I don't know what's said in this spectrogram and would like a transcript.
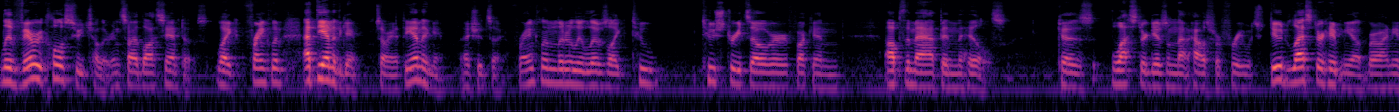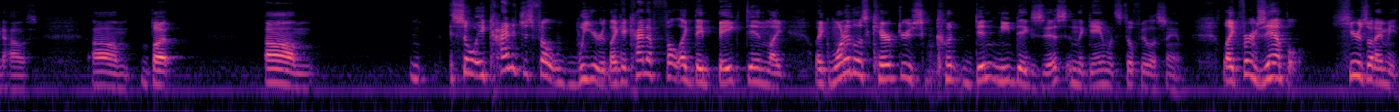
live very close to each other inside Los Santos. Like Franklin at the end of the game. Sorry, at the end of the game, I should say. Franklin literally lives like two two streets over, fucking up the map in the hills because Lester gives him that house for free. Which, dude, Lester hit me up, bro. I need a house. Um, but, um, so it kind of just felt weird. Like it kind of felt like they baked in like like one of those characters couldn't didn't need to exist and the game would still feel the same. Like for example, here's what I mean.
